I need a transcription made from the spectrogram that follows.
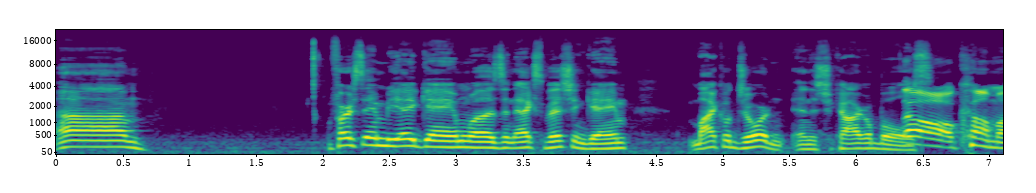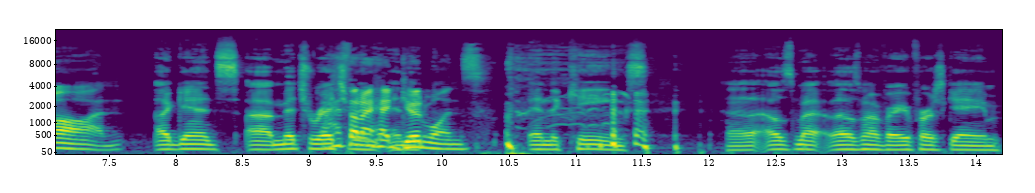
First NBA game was an exhibition game. Michael Jordan and the Chicago Bulls oh come on! against uh, Mitch I thought I had good the, ones. and the Kings. uh, that was my that was my very first game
